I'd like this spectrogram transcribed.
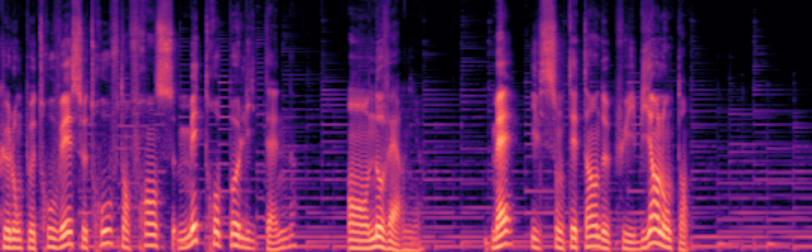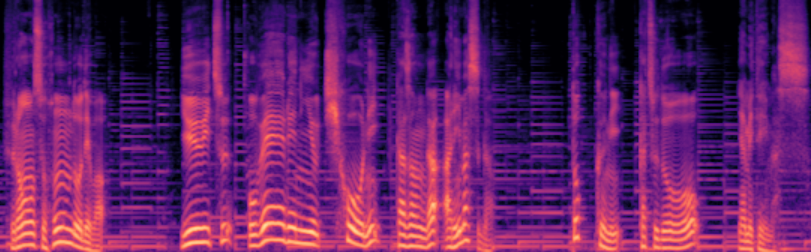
que l'on peut trouver se trouvent en France métropolitaine, en Auvergne. Mais ils sont éteints depuis bien longtemps. フランス本土では唯一オベーレニュ地方に火山がありますが、とっくに活動をやめています。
